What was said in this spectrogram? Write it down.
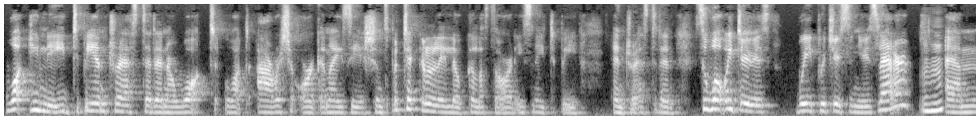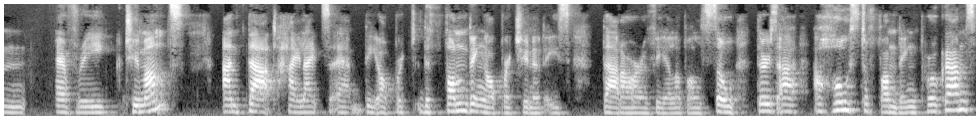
what you need to be interested in or what what Irish organisations, particularly local authorities, need to be interested in. So what we do is we produce a newsletter mm-hmm. um, every two months and that highlights um, the oppor- the funding opportunities that are available. So there's a, a host of funding programs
